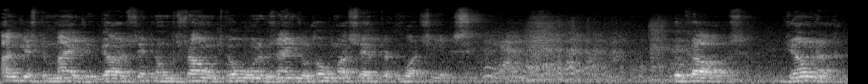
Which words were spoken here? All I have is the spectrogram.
I can just imagine God sitting on the throne, told one of his angels, hold my scepter and watch this. because Jonah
